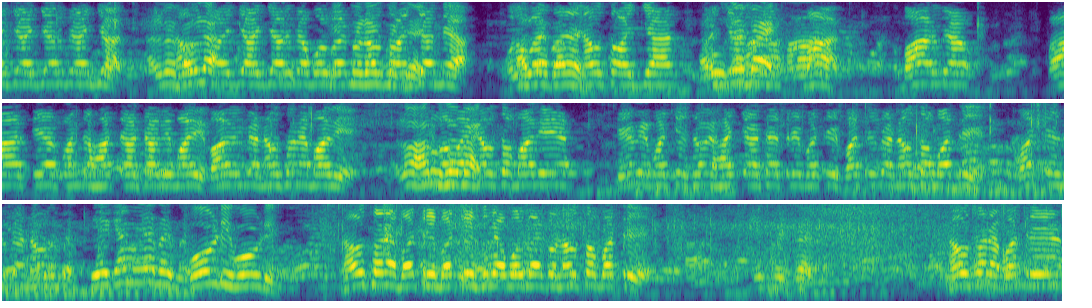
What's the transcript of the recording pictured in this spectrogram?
અગિયાર અગિયાર રૂપિયા અગિયાર. નવસો અગિયાર અગિયાર રૂપિયા બોલતા નવસો અગિયાર ને. નવસો અગિયાર. બાર. બાર રૂપિયા બાર તેર પંદર સત્તર અઠાવીસ બાવીસ. બાવીસ રૂપિયા નવસો ને બાવીસ. નવસો બાવીસ. ત્રેવીસ પચીસ છવ્વીસ સત્તર અઠાત્રીસ બત્રીસ બત્રીસ રૂપિયા નવસો બત્રીસ. બત્રીસ રૂપિયા નવસો બોવડી બોવડી. નવસો ને બત્રીસ બત્રીસ રૂપિયા બોલતા તો નવસો બત્રીસ. નવસો ને બત્રીસ.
